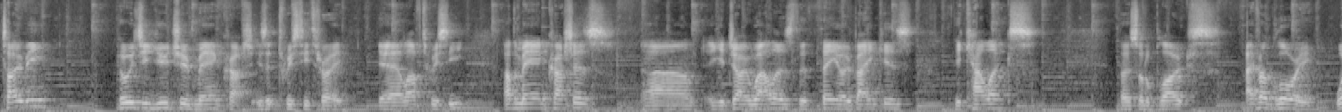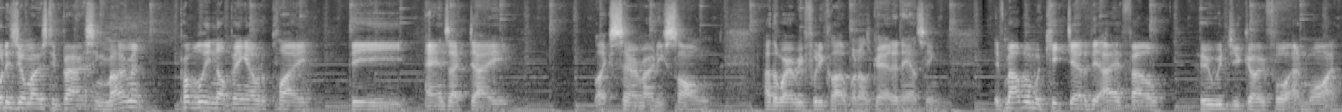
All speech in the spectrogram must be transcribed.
Toby, who is your YouTube man crush? Is it Twisty3? Yeah, I love Twisty. Other man crushes, um, your Joe Wellers, the Theo Bakers, your Callux, those sort of blokes. AFL Glory, what is your most embarrassing moment? Probably not being able to play the Anzac Day like ceremony song at the Werribee Footy Club when I was ground announcing. If Melbourne were kicked out of the AFL, who would you go for and why?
